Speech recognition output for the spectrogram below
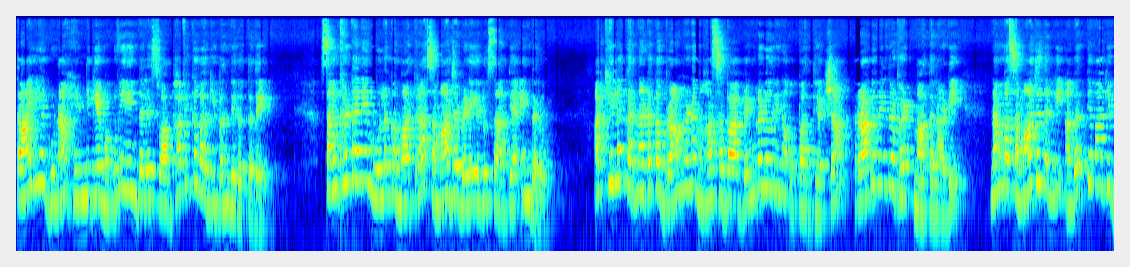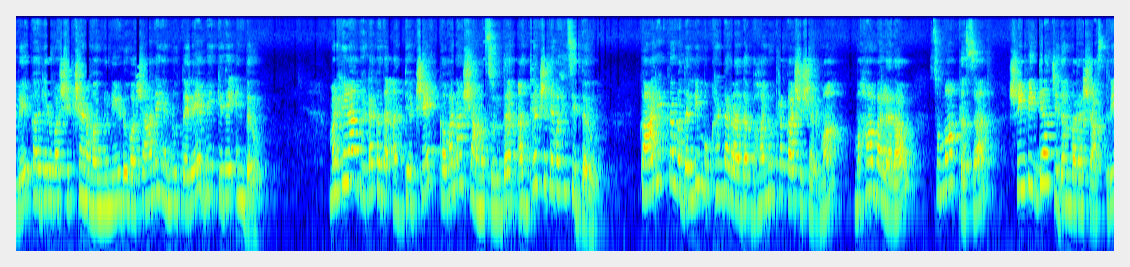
ತಾಯಿಯ ಗುಣ ಹೆಣ್ಣಿಗೆ ಮಗುವಿನಿಂದಲೇ ಸ್ವಾಭಾವಿಕವಾಗಿ ಬಂದಿರುತ್ತದೆ. ಸಂಘಟನೆ ಮೂಲಕ ಮಾತ್ರ ಸಮಾಜ ಬೆಳೆಯಲು ಸಾಧ್ಯ, ಎಂದರು. ಅಖಿಲ ಕರ್ನಾಟಕ ಬ್ರಾಹ್ಮಣ ಮಹಾಸಭಾ ಬೆಂಗಳೂರಿನ ಉಪಾಧ್ಯಕ್ಷ ರಾಘವೇಂದ್ರ ಭಟ್ ಮಾತನಾಡಿ, ನಮ್ಮ ಸಮಾಜದಲ್ಲಿ ಅಗತ್ಯವಾಗಿ ಬೇಕಾಗಿರುವ ಶಿಕ್ಷಣವನ್ನು ನೀಡುವ ಶಾಲೆಯನ್ನು ತೆರೆಯಬೇಕಿದೆ, ಎಂದರು. ಮಹಿಳಾ ಘಟಕದ ಅಧ್ಯಕ್ಷೆ ಕವನ ಶ್ಯಾಮಸುಂದರ್ ಅಧ್ಯಕ್ಷತೆ ವಹಿಸಿದ್ದರು. ಕಾರ್ಯಕ್ರಮದಲ್ಲಿ ಮುಖಂಡರಾದ ಭಾನುಪ್ರಕಾಶ ಶರ್ಮಾ, ಮಹಾಬಲರಾವ್, ಸುಮಾ ಪ್ರಸಾದ್ ಶ್ರೀವಿದ್ಯಾ ಚಿದಂಬರ ಶಾಸ್ತ್ರಿ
